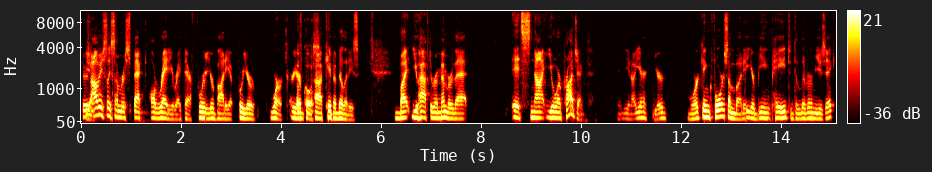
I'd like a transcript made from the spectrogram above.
there's Yeah. obviously some respect already right there for your body, for your work or your uh, capabilities. But you have to remember that it's not your project. You know, you're you're working for somebody, you're being paid to deliver music,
